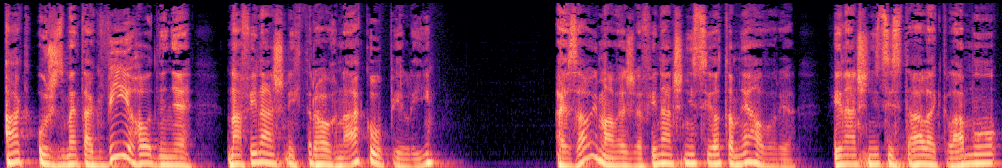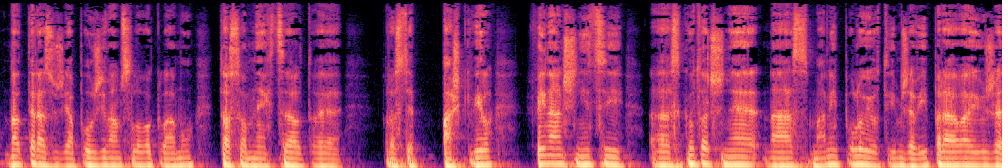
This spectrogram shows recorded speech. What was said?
ak už sme tak výhodne na finančných trhoch nakúpili, a je zaujímavé, že finančníci o tom nehovoria. Finančníci stále klamú, no teraz už ja používam slovo klamu, to som nechcel, to je proste paškvil. Finančníci e, skutočne nás manipulujú tým, že vyprávajú, že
